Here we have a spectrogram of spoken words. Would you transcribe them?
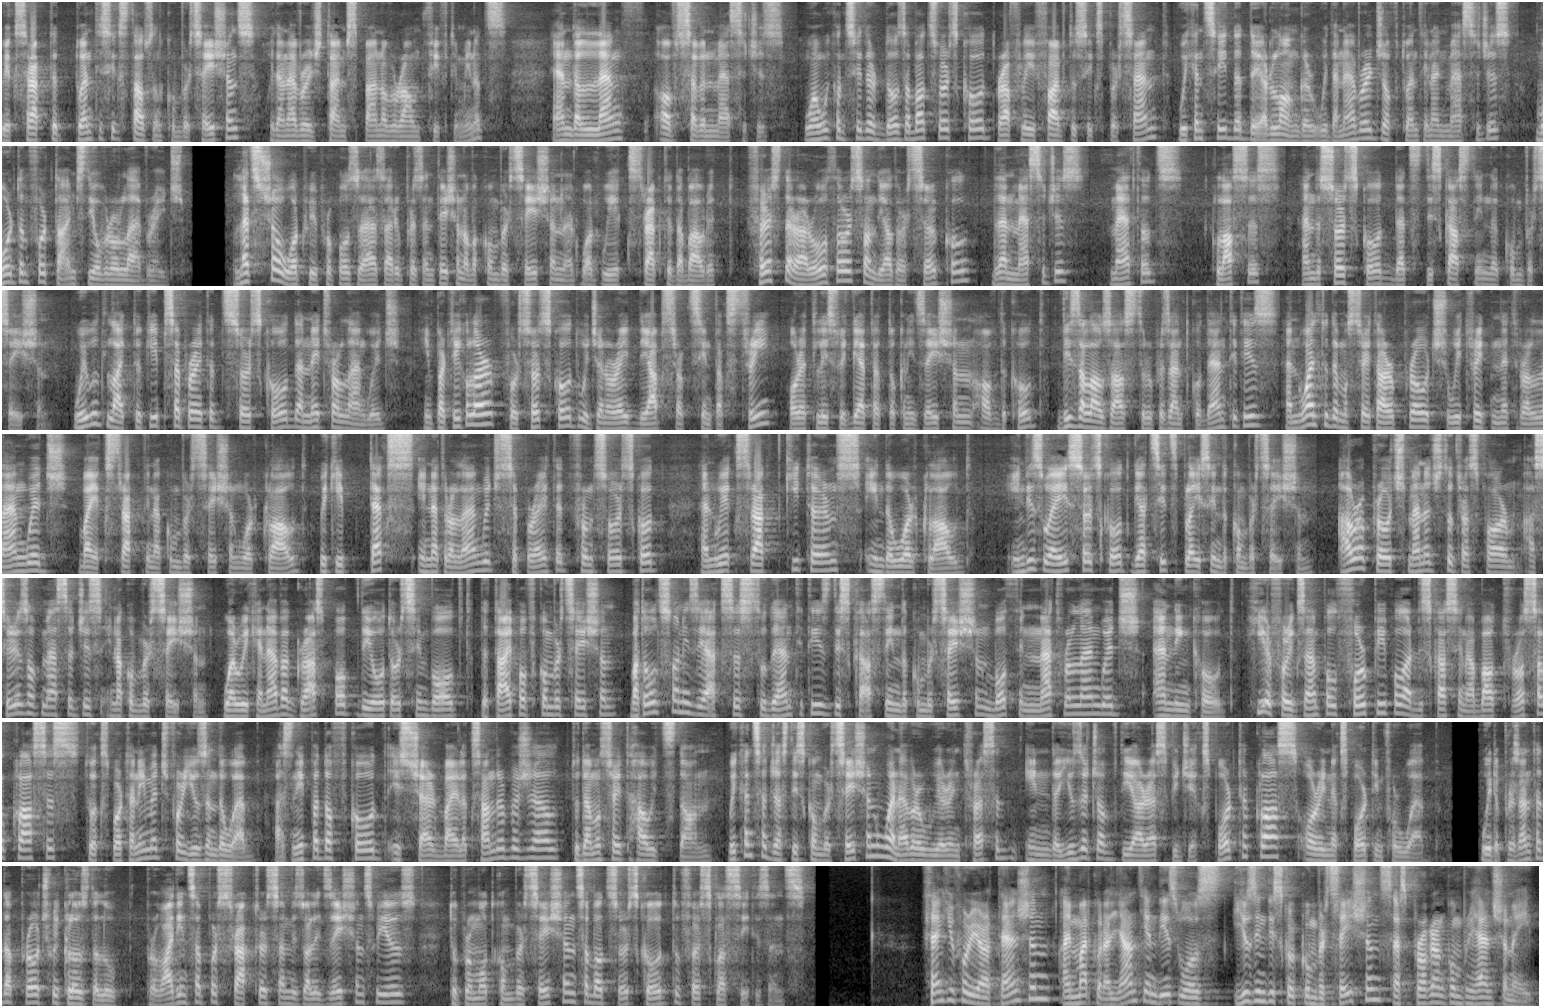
We extracted 26,000 conversations with an average time span of around 50 minutes and a length of 7 messages. When we consider those about source code, roughly 5 to 6%, we can see that they are longer with an average of 29 messages, more than 4 times the overall average. Let's show what we propose as a representation of a conversation and what we extracted about it. First there are authors on the outer circle, then messages, methods, classes, and the source code that's discussed in the conversation. We would like to keep separated source code and natural language. In particular, for source code we generate the abstract syntax tree, or at least we get a tokenization of the code. This allows us to represent code entities, and while to demonstrate our approach we treat natural language by extracting a conversation word cloud, we keep texts in natural language separated from source code, and we extract key terms in the word cloud in this way, source code gets its place in the conversation. Our approach managed to transform a series of messages in a conversation, where we can have a grasp of the authors involved, the type of conversation, but also an easy access to the entities discussed in the conversation both in natural language and in code. Here, for example, four people are discussing about Roassal classes to export an image for use in the web. A snippet of code is shared by Alexandre Bergel to demonstrate how it's done. We can suggest this conversation whenever we are interested in the usage of the RSVG exporter class or in exporting for web. With the presented approach, we close the loop, providing support structures and visualizations we use to promote conversations about source code to first-class citizens. Thank you for your attention. I'm Marco Raglianti and this was Using Discord Conversations as Program Comprehension Aid.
